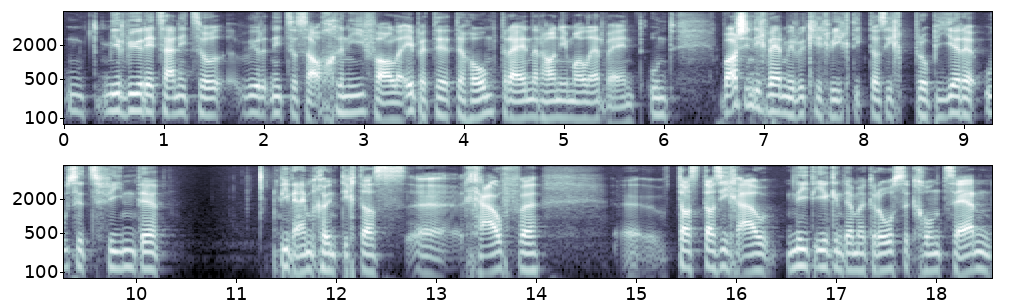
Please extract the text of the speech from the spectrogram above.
Und mir würden jetzt auch nicht so, würden nicht so Sachen einfallen. Eben, den, den Home-Trainer habe ich mal erwähnt. Und wahrscheinlich wäre mir wirklich wichtig, dass ich probiere herauszufinden, bei wem könnte ich das äh, kaufen, äh, dass, dass ich auch nicht irgendeinem grossen Konzern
